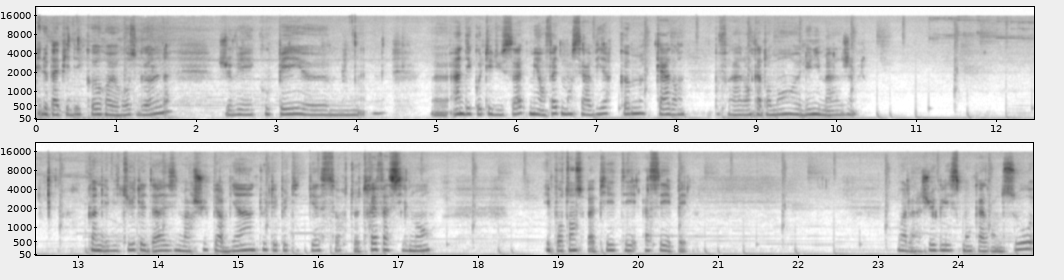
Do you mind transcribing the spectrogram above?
et le papier décor euh, rose gold, je vais couper euh, euh, un des côtés du sac, mais en fait m'en servir comme cadre pour faire l'encadrement euh, d'une image. Comme d'habitude, les dies marchent super bien, toutes les petites pièces sortent très facilement. Et pourtant ce papier était assez épais. Voilà, je glisse mon cadre en dessous.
